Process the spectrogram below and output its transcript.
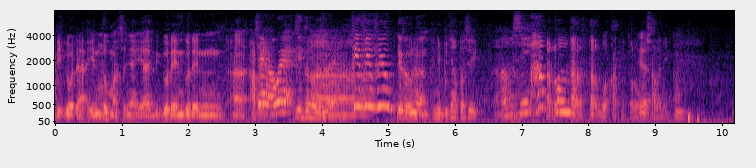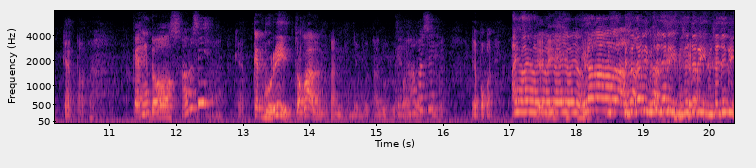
Digodain tuh maksudnya ya digodain-godain eh, apa ya? Cewek gitu Eh, maksudnya. View view view gitu enggak? Nyebutnya apa sih? Apa sih? Tar, Apa? tar, tar gua cut nih kalau gua Iya. salah nih. Hmm. Cat apa? Cat dolls. Apa sih? Cat. Cadbury, coklat. Bukan nyebut aduh lupa Cat apa sih? Ya pokoknya Ayo ayo ayo Jadi- ayo ayo. ayo. Enggak, enggak, Bisa, bisa jadi, bisa jadi, bisa jadi, bisa jadi.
